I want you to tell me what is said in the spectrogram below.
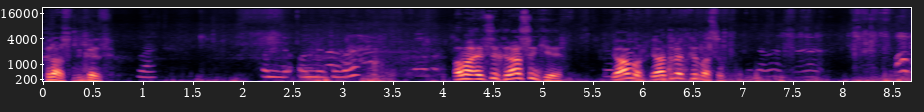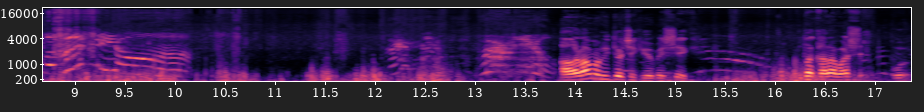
Kırarsın dikkat et. Bak. Onu, onu da var. Ama hepsini kırarsın ki. Yağmur yardım et kırmasın. Baba vermiyor. Ağlama video çekiyor beşik. Bu da karabaş. Bu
